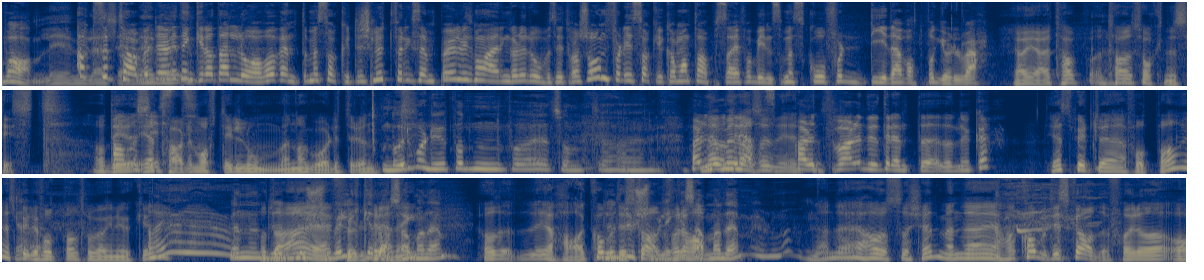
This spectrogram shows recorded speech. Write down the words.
vanlig, vil jeg si. Akseptabelt. Jeg tenker at det er lov å vente med sokker til slutt, for eksempel, hvis man er i en garderobesituasjon. Fordi sokker kan man ta på seg i forbindelse med sko fordi det er vått på gulvet. Ja, jeg tar, tar sokkene sist. Og de, jeg tar dem ofte i lommen og går litt rundt. Når var du på, den, på et sånt uh... Hva er det Nei, du har altså, trent? det- er det du trente denne uka? Jeg spilte fotball. Jeg spiller fotball to ganger i uken. Men Og du da er jeg dusjer vel ikke da sammen med dem? Og jeg har Du kommet du dusjer vel ikke ha sammen med dem? Gjør du det? Ja, det har også skjedd, men jeg har kommet i skade for å, å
